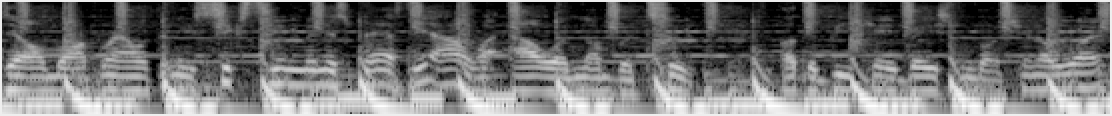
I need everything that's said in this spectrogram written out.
Delmar Brown with the 16 minutes past the hour, hour number two of the BK Basement. But you know what?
